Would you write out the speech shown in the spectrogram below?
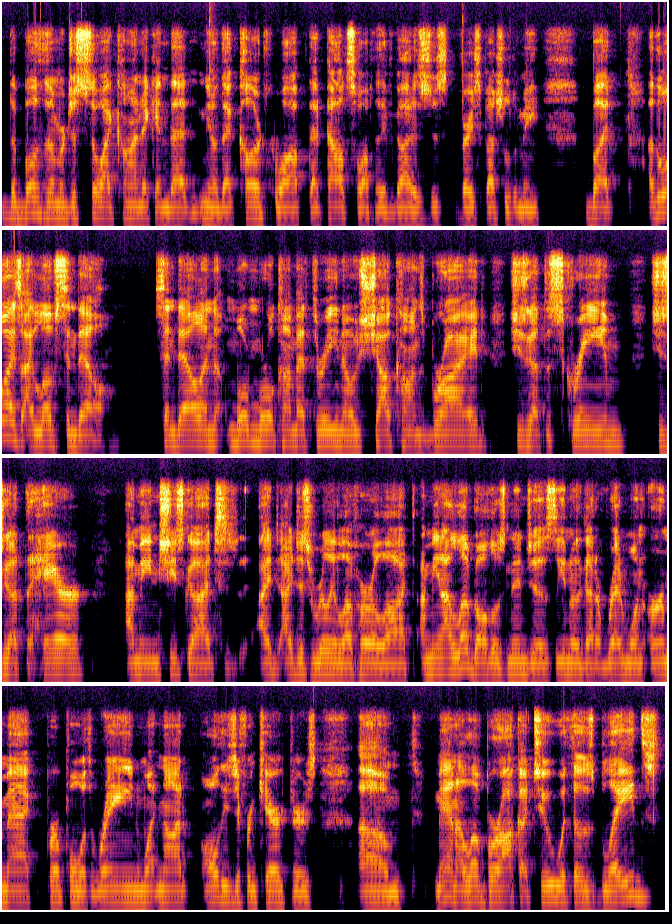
the both of them are just so iconic, and that you know that color swap, that palette swap that they've got is just very special to me. But otherwise, I love Sindel. Sindel in Mortal Kombat 3, you know, Shao Kahn's bride. She's got the scream. She's got the hair. I mean, she's got. I, I just really love her a lot. I mean, I loved all those ninjas. You know, they got a red one, Ermac, purple with rain, whatnot. All these different characters. Um, man, I love Baraka too with those blades.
